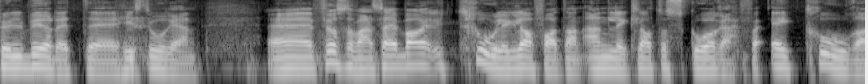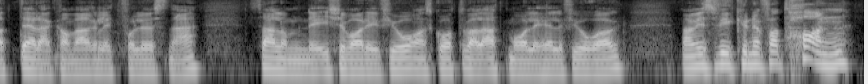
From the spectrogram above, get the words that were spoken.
fullbyrdet eh, historien. Eh, først og fremst er jeg bare utrolig glad for at han endelig klarte å skåre. For jeg tror at det der kan være litt forløsende. Selv om det ikke var det i fjor. Han skårte vel ett mål i hele fjor òg. Men hvis vi kunne fått han Eh,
